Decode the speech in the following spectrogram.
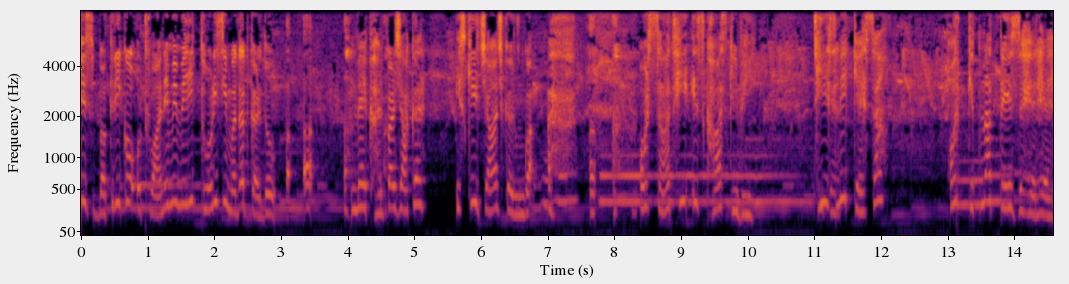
इस बकरी को उठवाने में मेरी थोड़ी सी मदद कर दो। मैं घर पर जाकर इसकी जाँच करूँगा। और साथ ही इस घास की भी। कि इसमें कैसा? और कितना तेज जहर है।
